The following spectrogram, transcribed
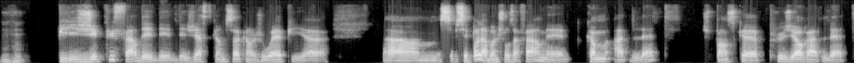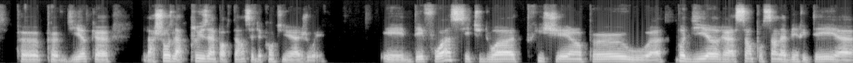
Mm-hmm. Puis j'ai pu faire des, gestes comme ça quand je jouais, puis euh, euh, c'est pas la bonne chose à faire, mais comme athlète, je pense que plusieurs athlètes peuvent, dire que la chose la plus importante, c'est de continuer à jouer. Et des fois, si tu dois tricher un peu ou euh, pas dire à 100% la vérité, euh,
